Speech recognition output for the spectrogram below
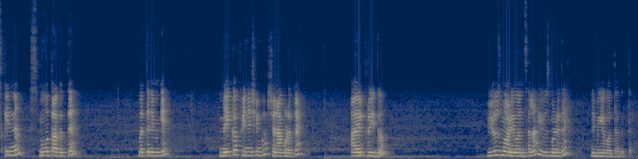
ಸ್ಕಿನ್ ಸ್ಮೂತ್ ಆಗುತ್ತೆ. ಮತ್ತು ನಿಮಗೆ ಮೇಕಪ್ ಫಿನಿಷಿಂಗು ಚೆನ್ನಾಗಿ ಕೊಡುತ್ತೆ. ಆಯಿಲ್ ಫ್ರೀದು ಯೂಸ್ ಮಾಡಿ ಒಂದು ಸಲ ಯೂಸ್ ಮಾಡಿದರೆ ನಿಮಗೆ ಗೊತ್ತಾಗುತ್ತೆ.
